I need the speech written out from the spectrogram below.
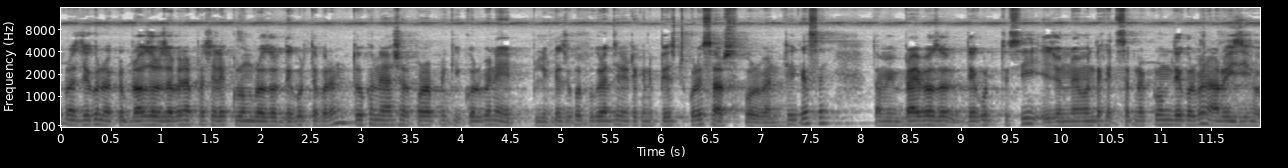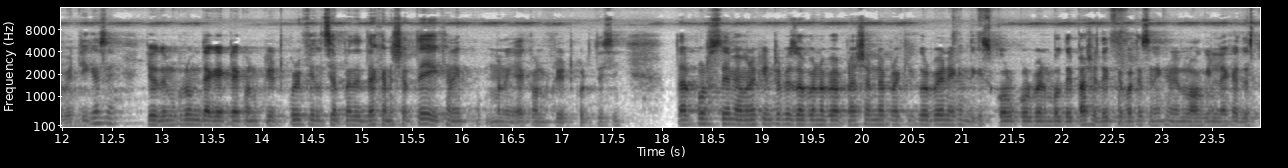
আপনারা যে কোনো একটা ব্রাউজার যাবেন, আপনার চাইলে ক্রোম ব্রাউজার দিয়ে করতে পারেন। তো ওখানে আসার পর আপনি কি করবেন, এই লিঙ্কটা যে কপি করে এটা এখানে পেস্ট করে সার্চ করবেন, ঠিক আছে? তো আমি ব্রাই ব্রাউজার দিয়ে করতেছি, এই জন্য এমন দেখাচ্ছি আপনার ক্রোম দিয়ে করবেন আরও ইজি হবে, ঠিক আছে? যেহেতু আমি ক্রোম আগে একটা অ্যাকাউন্ট ক্রিয়েট করে ফেলছি, আপনাদের দেখানোর সাথে এখানে মানে অ্যাকাউন্ট ক্রিয়েট করতেছি। তারপর সেম এমন একটা ইন্টারফেস ওপেন হবে আপনার সামনে, আপনারা কী করবেন, এখান থেকে স্ক্রল করবেন, বলতে পাশে দেখতে পাচ্ছেন এখানে লগ ইন লেখা জাস্ট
